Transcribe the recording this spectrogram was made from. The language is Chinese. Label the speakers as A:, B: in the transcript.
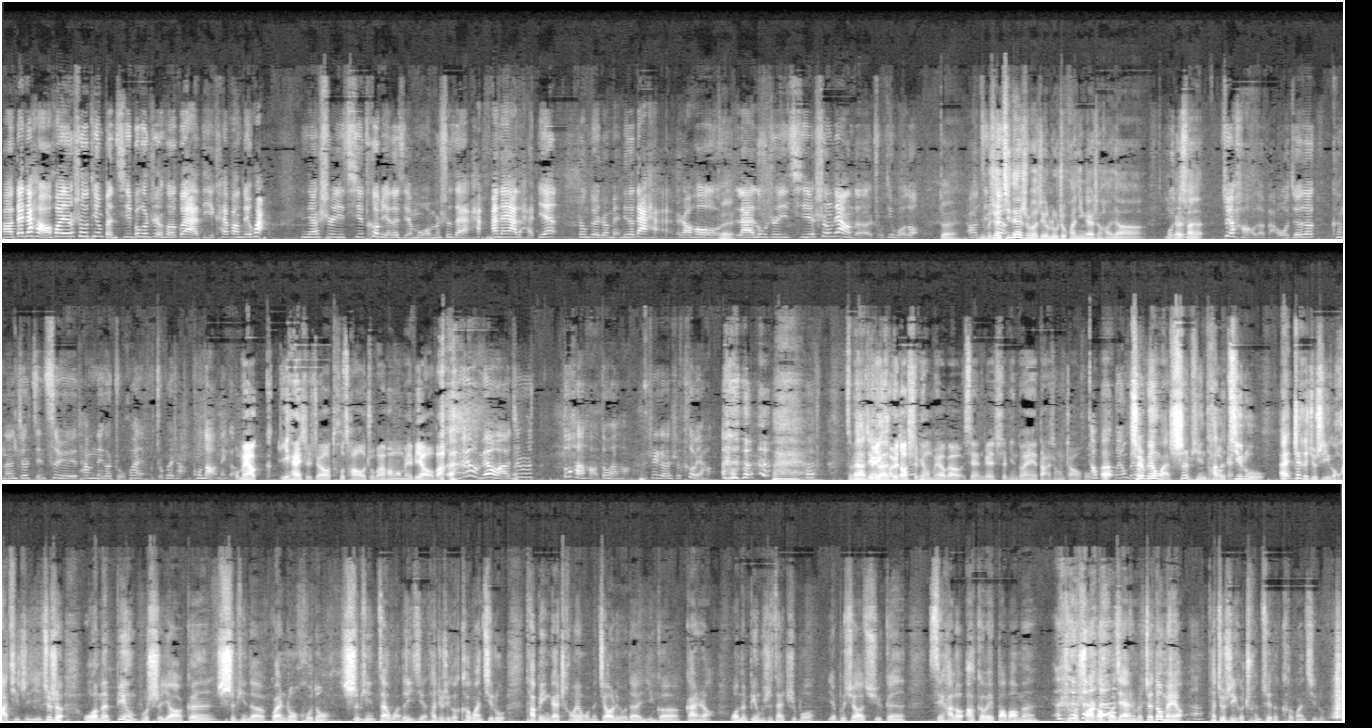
A: 好，大家好，欢迎收听本期波克志和郭雅迪开放对话。今天是一期特别的节目，我们是在海阿那亚的海边，正对着美丽的大海，然后来录制一期声量的主题活动，
B: 对
A: 然后，
B: 你不觉得
A: 今天
B: 是不是这个录制环境应该是好像应该算
A: 最好的吧？我觉得可能就仅次于他们那个主会主会场空岛那个
C: 我。们要一开始就要吐槽主办方吗？没必要吧？
A: 没有没有啊，就是都很好，都很好，这个是特别好。
B: 哎怎么样？这
C: 个考虑到视频，我们要不要先跟视频端也打声招呼？
A: 啊，不
B: 呃
A: 不用，
B: 其实不用管视频它的记录，哎，这个就是一个话题之一，就是我们并不是要跟视频的观众互动，视频在我的理解，它就是一个客观记录，它不应该成为我们交流的一个干扰。我们并不是在直播，也不需要去跟 say hello 啊，各位宝宝们，什么刷个火箭什么，这都没有
A: 嗯，
B: 它就是一个纯粹的客观记录。
A: 而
